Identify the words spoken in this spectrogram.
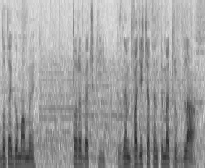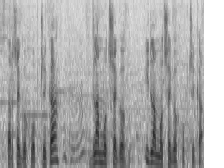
Do tego mamy torebeczki z dnem 20 cm dla starszego chłopczyka, dla młodszego i dla młodszego chłopczyka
